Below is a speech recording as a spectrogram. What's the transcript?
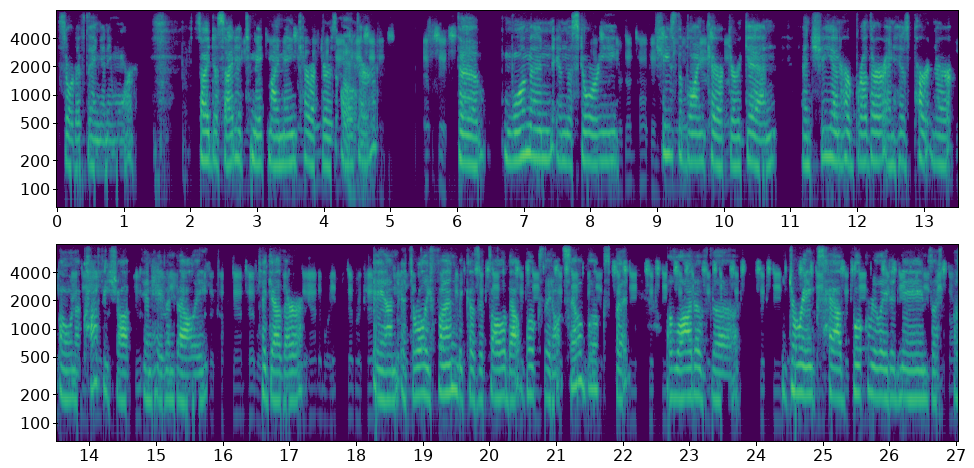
sort of thing anymore. So I decided to make my main characters older. The woman in the story, she's the blind character again, and she and her brother and his partner own a coffee shop in Haven Valley together. And it's really fun because it's all about books. They don't sell books, but a lot of the drinks have book related names. A, a,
